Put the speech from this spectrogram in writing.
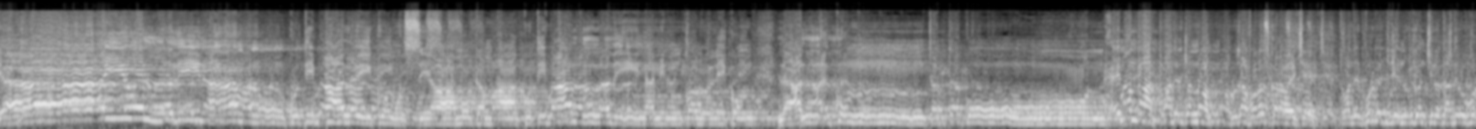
ইয়া তোমাদের জন্য রোজা ফরজ করা হয়েছে। তোমাদের পূর্বে যে নবীগণ ছিল, তাদের উপর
